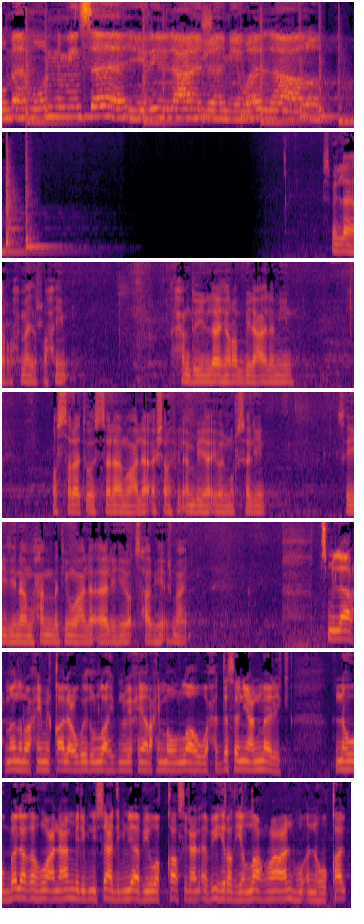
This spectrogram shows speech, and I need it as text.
أمم من سائر العجم والعرب. بسم الله الرحمن الرحيم. الحمد لله رب العالمين. والصلاة والسلام على أشرف الأنبياء والمرسلين سيدنا محمد وعلى آله وأصحابه أجمعين. بسم الله الرحمن الرحيم. قال عبيد الله بن يحيى رحمه الله وحدثني عن مالك أنه بلغه عن عامر بن سعد بن أبي وقاص عن أبيه رضي الله عنه أنه قال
